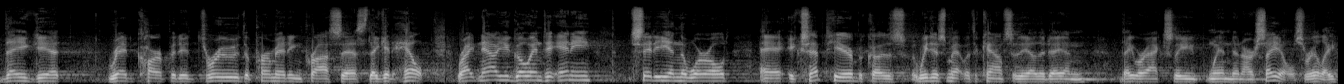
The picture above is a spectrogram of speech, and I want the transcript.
they get red carpeted through the permitting process. They get help. Right now, you go into any city in the world except here because we just met with the council the other day and they were actually wind in our sails, really,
